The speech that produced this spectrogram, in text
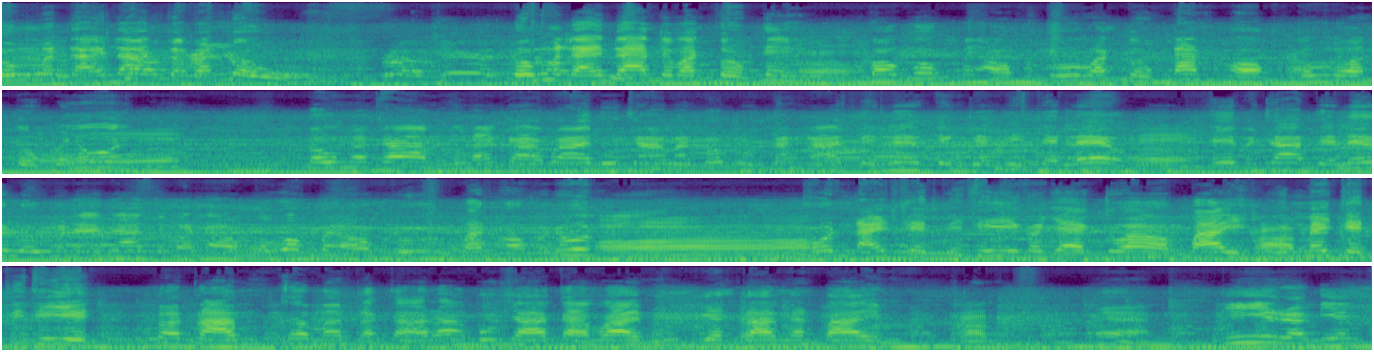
ลงบันไดด้านตะวันตกลงบันไดด้านตะวันตกนี่ อ๋อ ก็วกไปออกประตูตะวันตกนั่นออกตรงตะวันตกไปนู่นตรงกันข้ามคนไหนกราบไหว้บูชาบรรพบุรุษทั้งหลายเสร็จแล้วสิ่งศักดิ์สิทธิ์เสร็จแล้วเออเทพเจ้าเสร็จแล้วลงบันไดด้านตะวันออกก็วกไปออกรูวันออกไปนู่น อ๋อ คนไหนเสร็จพิธีก็แยกตัวออกไปครับคนไม่เสร็จพิธี ก็ตามเข้ามาสักการะบูชากราบไหว้หมุนเวียนตามกันไป ครับอ่า นี่ระเบียงโค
